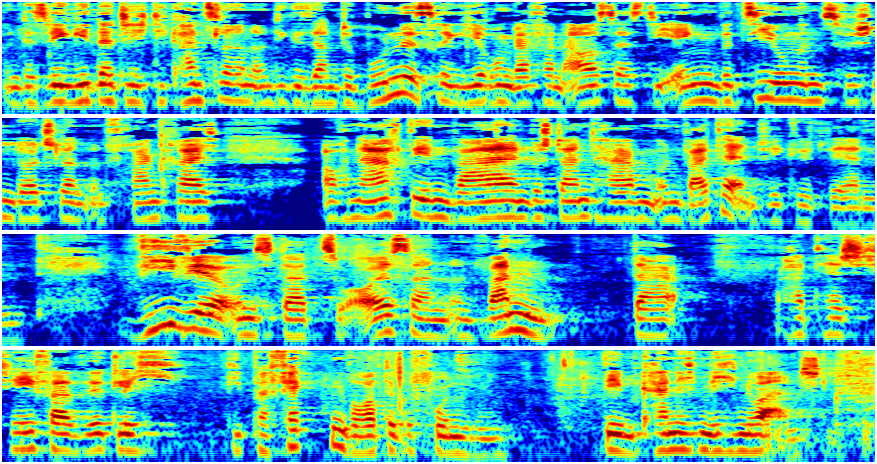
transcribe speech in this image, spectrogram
Und deswegen geht natürlich die Kanzlerin und die gesamte Bundesregierung davon aus, dass die engen Beziehungen zwischen Deutschland und Frankreich auch nach den Wahlen Bestand haben und weiterentwickelt werden. Wie wir uns dazu äußern und wann, da hat Herr Schäfer wirklich die perfekten Worte gefunden. Dem kann ich mich nur anschließen.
